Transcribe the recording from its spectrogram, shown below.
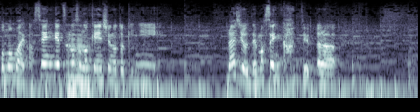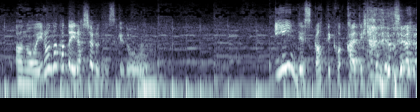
この前か先月のその研修の時に「ラジオ出ませんか?」って言ったらあのいろんな方いらっしゃるんですけど、うんいいんですかってか帰ってきたんですよね。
